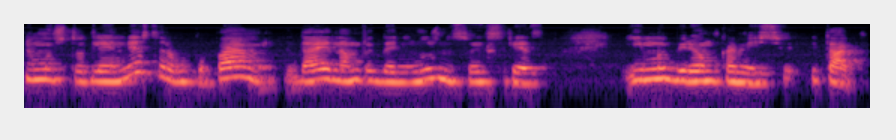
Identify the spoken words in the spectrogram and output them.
Мы что для инвестора выкупаем, да, и нам тогда не нужно своих средств. И мы берем комиссию. Итак,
